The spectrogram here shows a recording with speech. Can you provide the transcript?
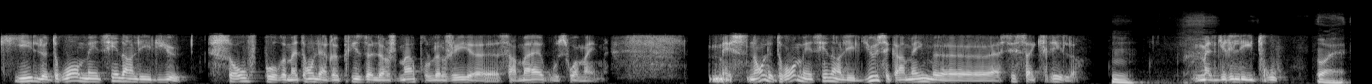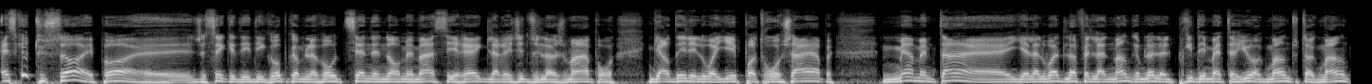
qui est le droit au maintien dans les lieux, sauf pour, mettons, la reprise de logement pour loger euh, sa mère ou soi-même. Mais sinon, le droit au maintien dans les lieux, c'est quand même euh, assez sacré, là. Hmm. Malgré les trous. Ouais. Est-ce que tout ça est pas, euh, je sais que des, des groupes comme le vôtre tiennent énormément à ces règles la régie du logement pour garder les loyers pas trop chers, mais en même temps, euh, il y a la loi de l'offre et de la demande, comme là, le, prix des matériaux augmente, tout augmente.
